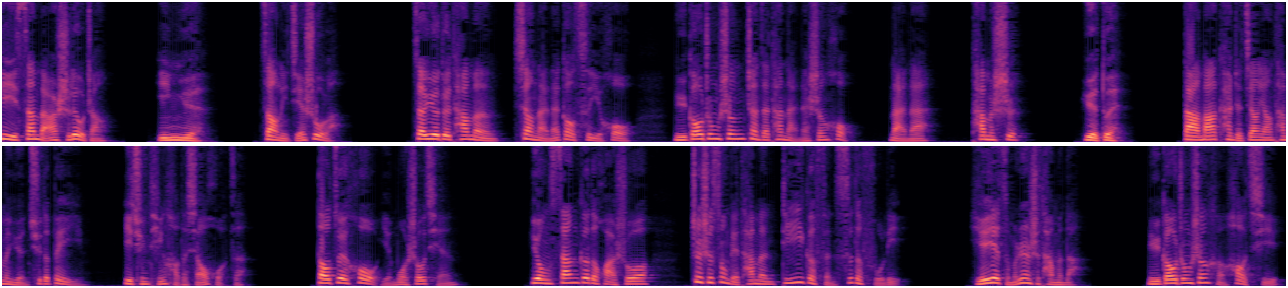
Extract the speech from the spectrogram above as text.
第三百二十六章音乐葬礼结束了，在乐队他们向奶奶告辞以后，女高中生站在她奶奶身后。奶奶，他们是乐队。大妈看着江阳他们远去的背影，一群挺好的小伙子，到最后也没收钱。用三哥的话说，这是送给他们第一个粉丝的福利。爷爷怎么认识他们的？女高中生很好奇。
